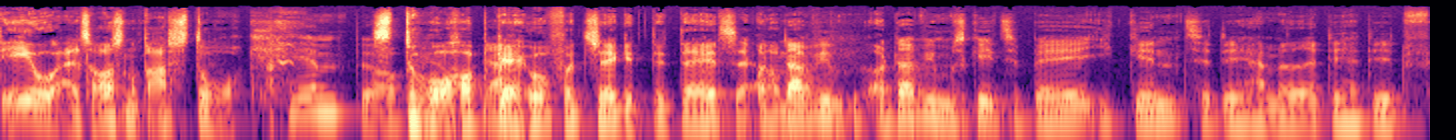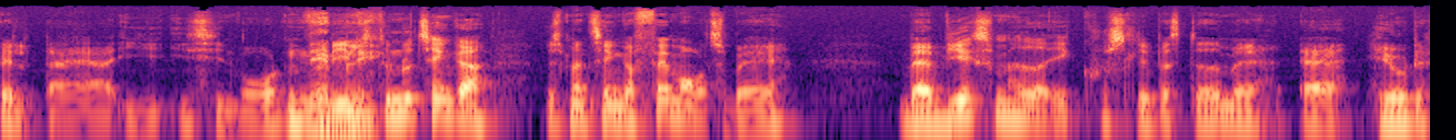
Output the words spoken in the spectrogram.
Det er jo altså også en ret stor, Kæmpe stor opgave Ja. at få tjekket det data. Og der, er vi, og der er vi måske tilbage igen til det her med, at det her det er et felt, der er i, i sin vorden. Fordi Nemlig. hvis du nu tænker, hvis man tænker fem år tilbage, hvad virksomheder ikke kunne slippe afsted med at hævde,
